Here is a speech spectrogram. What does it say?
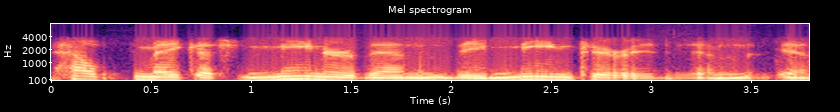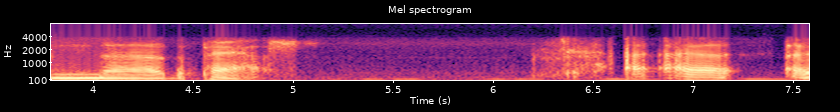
helped make us meaner than the mean periods in in uh, the past? Uh, uh,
